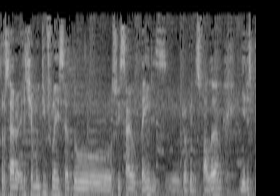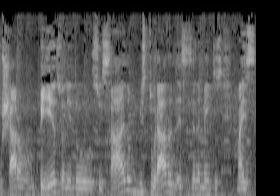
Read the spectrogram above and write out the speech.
Trouxeram, eles tinham muita influência do Suicidal Tendencies, eu já ouvi eles falando, e eles puxaram um peso ali do Suicidal, misturaram esses elementos mais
